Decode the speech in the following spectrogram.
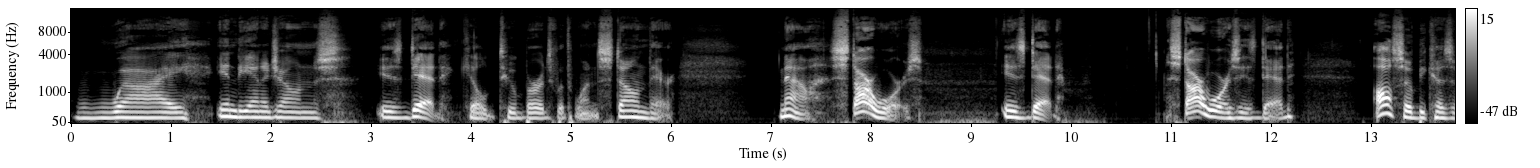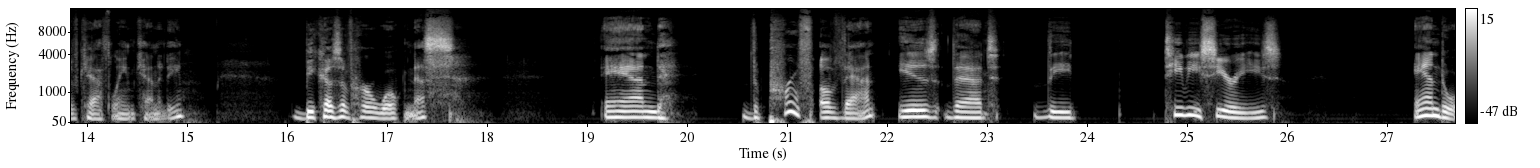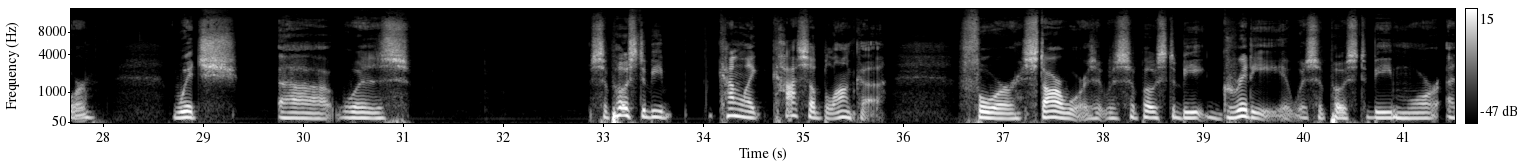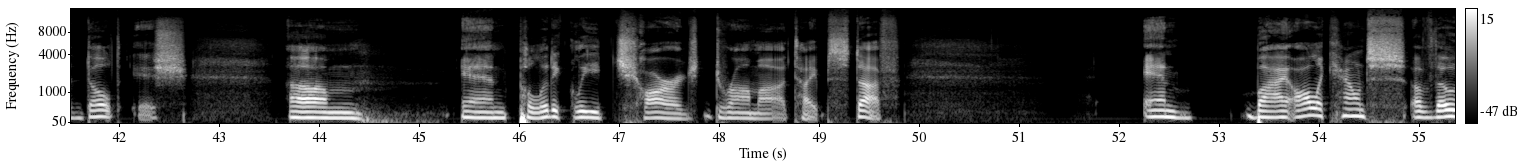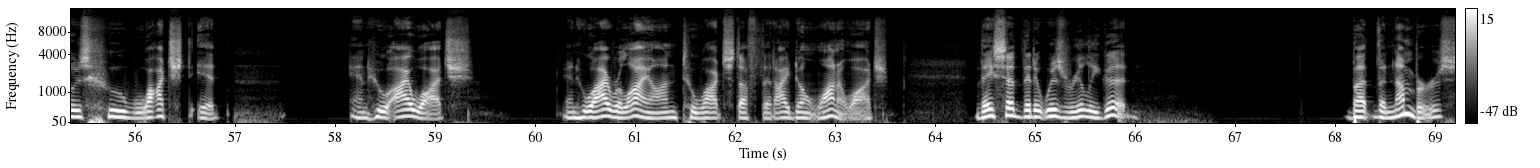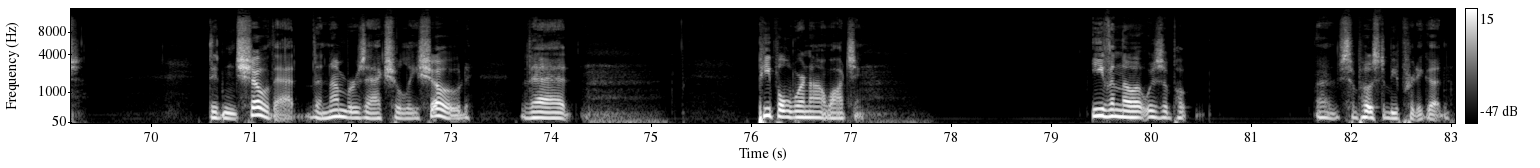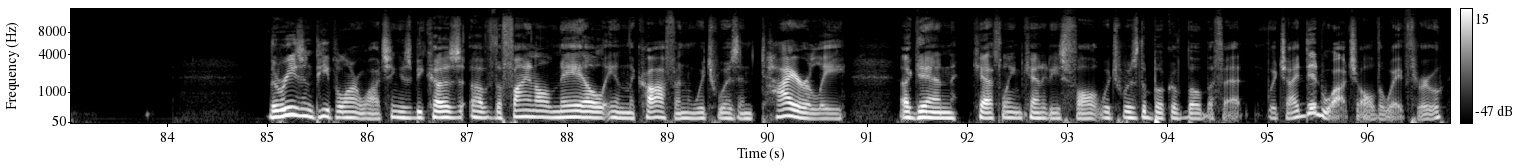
why Indiana Jones is dead. Killed two birds with one stone there. Now, Star Wars is dead. Star Wars is dead also because of Kathleen Kennedy, because of her wokeness. And the proof of that is that the TV series Andor, which uh, was supposed to be kind of like Casablanca for Star Wars. It was supposed to be gritty. It was supposed to be more adult-ish, um, and politically charged drama type stuff. And by all accounts of those who watched it and who I watch and who I rely on to watch stuff that I don't want to watch, they said that it was really good. But the numbers didn't show that. The numbers actually showed that people were not watching. Even though it was a, uh, supposed to be pretty good. The reason people aren't watching is because of the final nail in the coffin, which was entirely, again, Kathleen Kennedy's fault, which was the Book of Boba Fett, which I did watch all the way through.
